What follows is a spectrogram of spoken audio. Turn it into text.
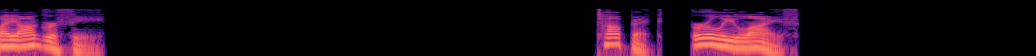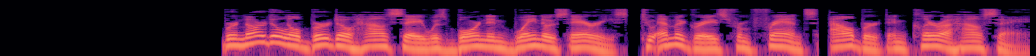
Biography Early life Bernardo Alberto Houssay was born in Buenos Aires, to émigrés from France, Albert and Clara Houssay.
